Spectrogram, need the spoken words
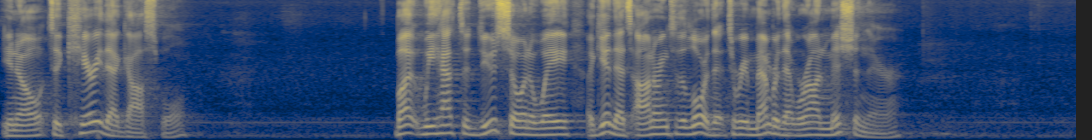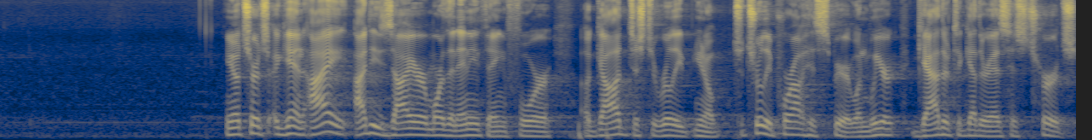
you know, to carry that gospel. But we have to do so in a way, again, that's honoring to the Lord, that to remember that we're on mission there. You know, church, again, I, I desire more than anything for a God just to really, you know, to truly pour out his spirit when we are gathered together as his church,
